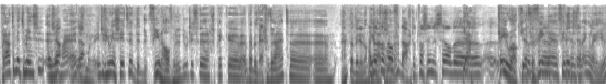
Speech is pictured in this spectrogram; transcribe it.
praten met de mensen, zeg maar. Hè. Dus er moet een interview in zitten. De, de 4,5 minuut duurt dit gesprek. we hebben het weggedraaid. we willen nog En meer dat laten was overdag. Dat was in hetzelfde... Ja, K-Rock. Je verving eh, Vincent van Engelen hier.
